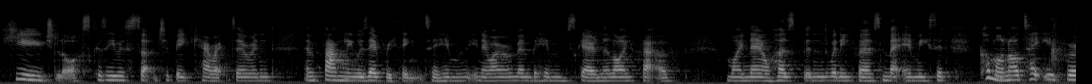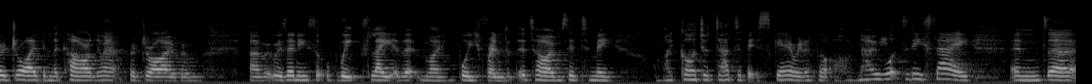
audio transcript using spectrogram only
huge loss because he was such a big character and and family was everything to him. You know, I remember him scaring the life out of my now husband when he first met him. He said, "Come on, I'll take you for a drive in the car," and they went out for a drive. And um, it was only sort of weeks later that my boyfriend at the time said to me, "Oh my God, your dad's a bit scary." And I thought, "Oh no, what did he say?" And uh,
